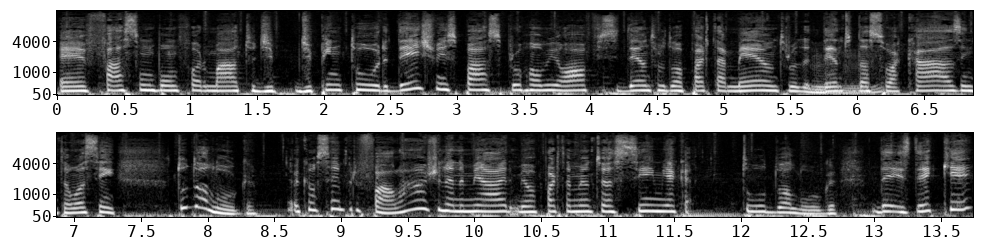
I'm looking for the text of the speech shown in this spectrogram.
é, faça um bom formato de, de pintura, deixe um espaço para o home office dentro do apartamento, uhum. dentro da sua casa. Então, assim, tudo aluga. É o que eu sempre falo. Ah, Juliana, minha área, meu apartamento é assim, minha tudo aluga. Desde que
